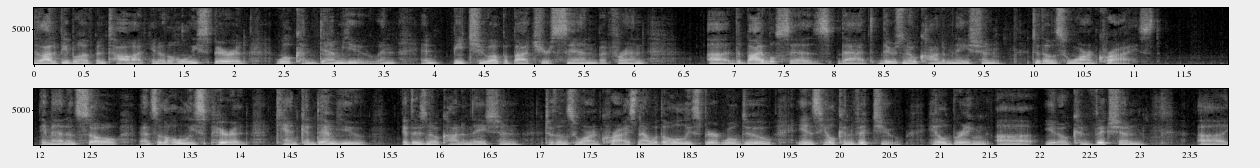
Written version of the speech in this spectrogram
A lot of people have been taught, you know, the Holy Spirit will condemn you and, and beat you up about your sin. But, friend, uh, the Bible says that there's no condemnation to those who are in Christ. Amen. And so, and so the Holy Spirit can't condemn you if there's no condemnation to those who are in Christ. Now, what the Holy Spirit will do is He'll convict you. He'll bring, uh, you know, conviction uh,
